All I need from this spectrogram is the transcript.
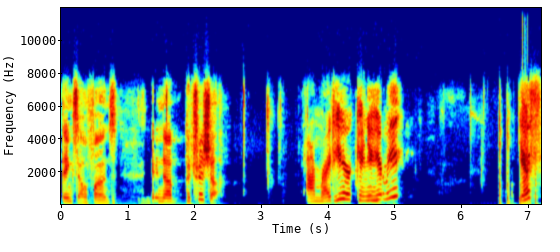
Thanks, Alphonse. And uh, Patricia. I'm right here. Can you hear me? Yes?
